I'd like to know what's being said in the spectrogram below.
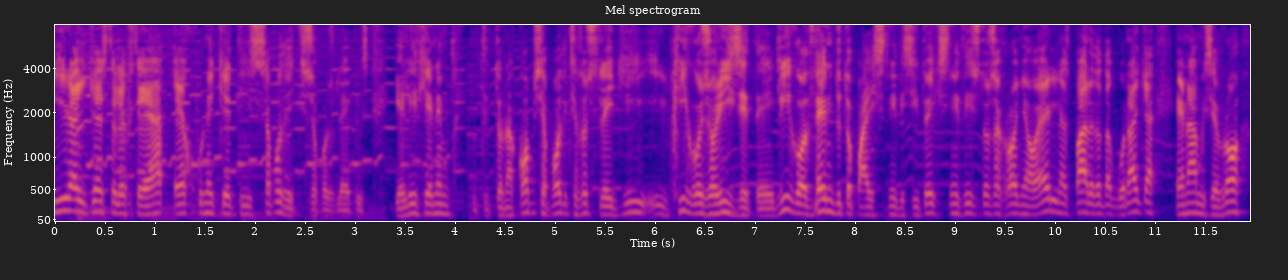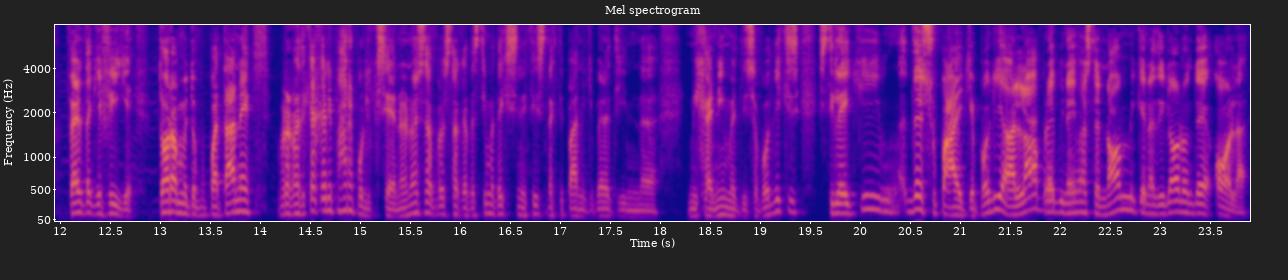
Οι λαϊκές τελευταία έχουν και τις αποδείξεις, όπως βλέπεις. Η αλήθεια είναι ότι το να κόψει απόδειξη αυτός στη λαϊκή λίγο ζορίζεται. Λίγο δεν του το πάει η συνείδηση. Το έχει συνηθίσει τόσα χρόνια ο Έλληνας. Πάρε εδώ τα κουράκια, 1,5 ευρώ, φέρτα και φύγε. Τώρα με το που πατάνε, πραγματικά κάνει πάρα πολύ ξένο. Ενώ στα, στα καταστήματα έχει συνηθίσει να χτυπάνε εκεί πέρα την uh, μηχανή με τις αποδείξεις. Στη λαϊκή δεν σου πάει και πολύ, αλλά πρέπει να είμαστε νόμιμοι και να δηλώνονται όλα.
